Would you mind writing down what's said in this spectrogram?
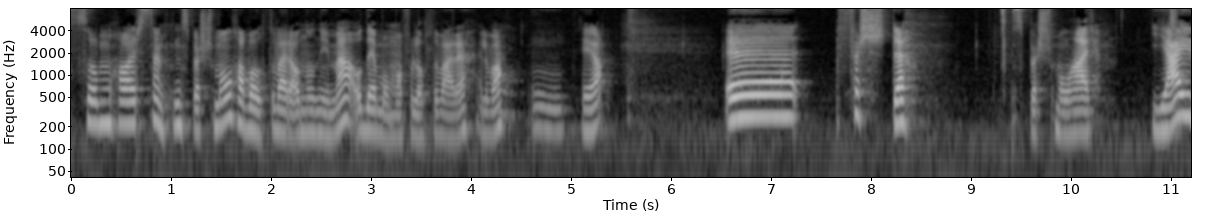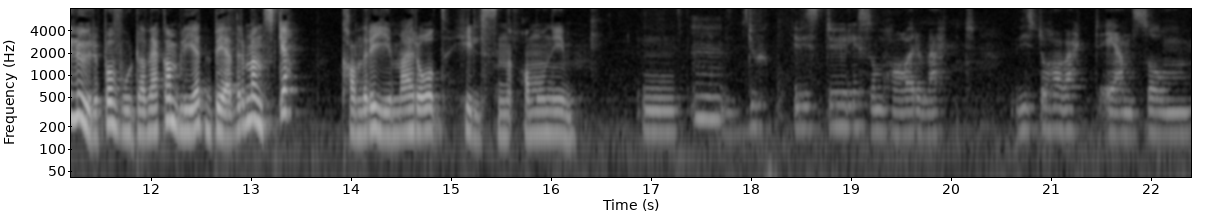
som har sendt inn spørsmål, har valgt å være anonyme, og det må man få lov til å være, eller hva? Mm. Ja. første spørsmål her. Jeg lurer på hvordan jeg kan bli et bedre menneske. Kan dere gi meg råd? Hilsen anonym. Mm, du, hvis du liksom har vært Hvis du har vært en som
